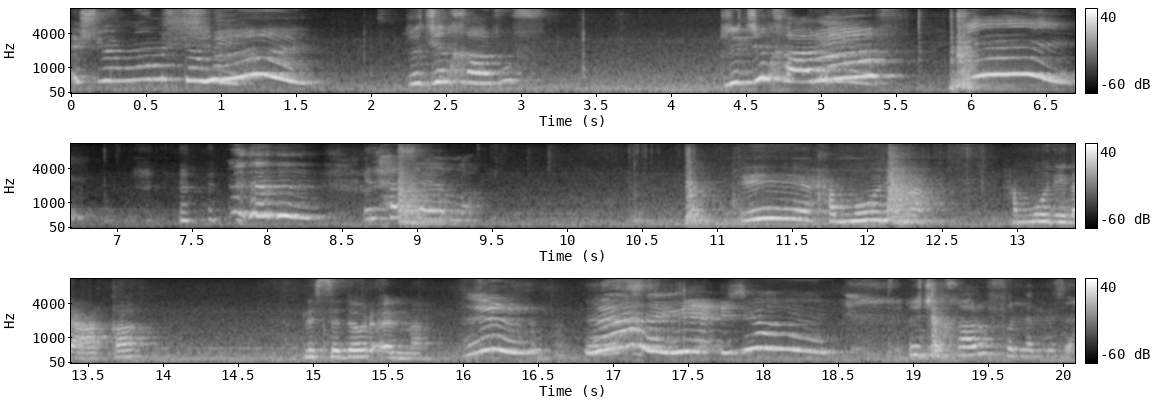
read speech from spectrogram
إيش مو مستوي رجل خروف رجل خروف الحصى يلا إيه حمودي. ما حمودي لعقة لسه دور الما لا رجل خروف ولا مزة؟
